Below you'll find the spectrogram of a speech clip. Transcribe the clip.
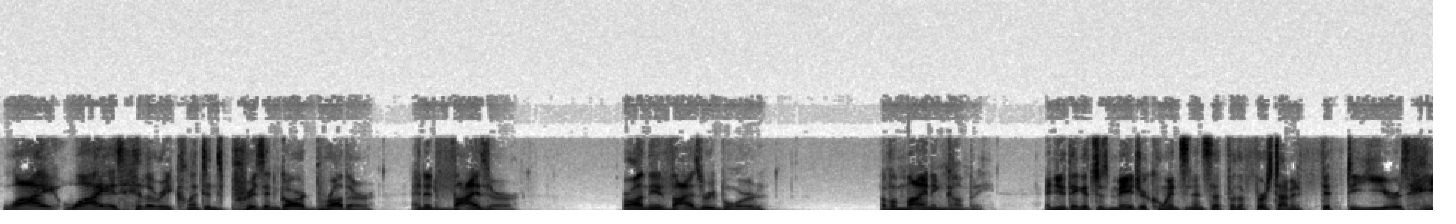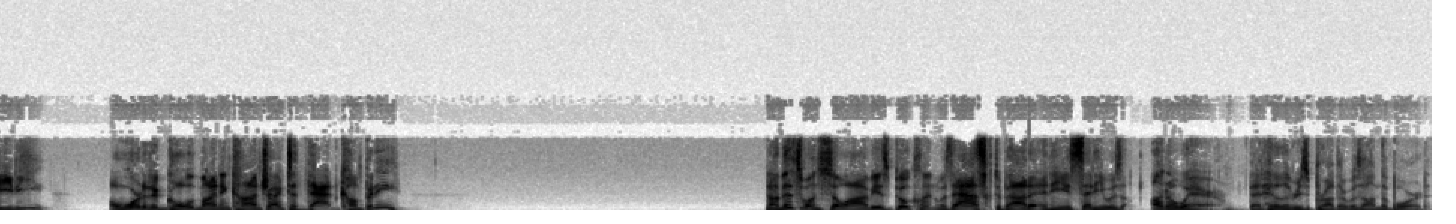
Why why is Hillary Clinton's prison guard brother an advisor or on the advisory board of a mining company? And you think it's just major coincidence that for the first time in 50 years Haiti awarded a gold mining contract to that company? Now, this one's so obvious, Bill Clinton was asked about it, and he said he was unaware that Hillary's brother was on the board.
